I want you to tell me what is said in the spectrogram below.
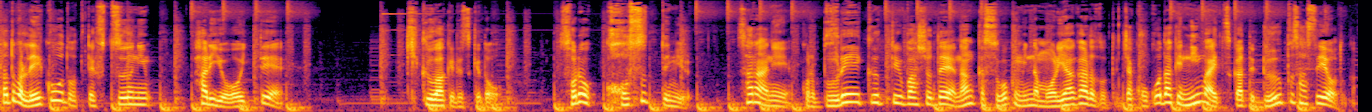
例えばレコードって普通に針を置いて聞くわけですけどそれをこすってみる。さらにこのブレイクっていう場所でなんかすごくみんな盛り上がるぞって。じゃあここだけ2枚使ってループさせようとか。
